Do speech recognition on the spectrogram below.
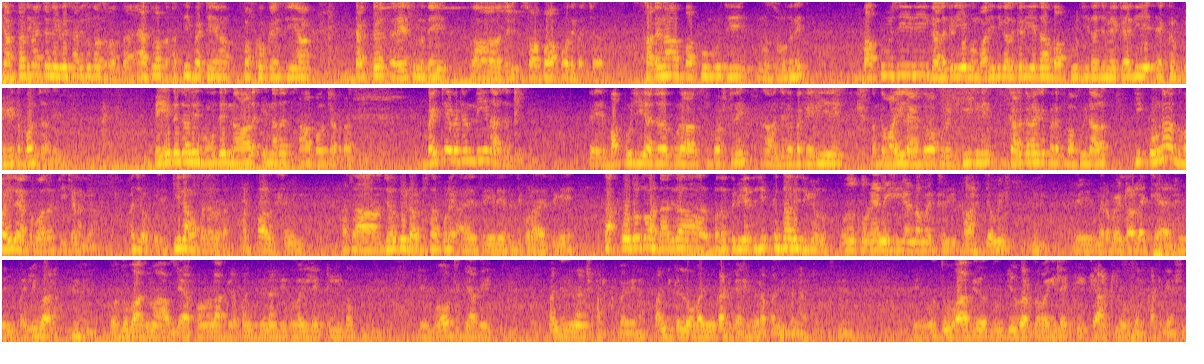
ਜਨਤਾ ਦੀ ਵਿੱਚ ਦੇਖਦੇ ਸਾਰੇ ਤੋਂ ਦਾ ਸਵਾਗਤ ਹੈ ਇਸ ਵਕਤ ਅਸੀਂ ਬੈਠੇ ਹਾਂ ਪੱਖੋ ਕੈਂਚੀਆਂ ਡਾਕਟਰ ਰੇਸ਼ਮ ਦੇ ਅਹ, ਜਿਹੜੀ ਸੌਪ ਆ ਉਹਦੇ ਵਿੱਚ। ਸਾਡੇ ਨਾਲ ਬਾਪੂ ਜੀ ਮੌਜੂਦ ਨੇ। ਬਾਪੂ ਜੀ ਦੀ ਗੱਲ ਕਰੀਏ ਬਿਮਾਰੀ ਦੀ ਗੱਲ ਕਰੀਏ ਤਾਂ ਬਾਪੂ ਜੀ ਦਾ ਜਿਵੇਂ ਕਹਿ ਦਈਏ ਇੱਕ ਵੇਟ ਬਹੁਤ ਜ਼ਿਆਦਾ ਸੀ। ਵੇਟ ਜ਼ਿਆਦਾ ਹੋਣ ਦੇ ਨਾਲ ਇਹਨਾਂ ਦਾ ਸਾਹ ਬਹੁਤ ਚੜਦਾ ਸੀ। ਬੈਠੇ ਬੈਠੇ ਨੂੰ ਨੀਂਦ ਆ ਜਾਂਦੀ ਸੀ। ਤੇ ਬਾਪੂ ਜੀ ਅੱਜ ਪੂਰਾ ਸੰਤੁਸ਼ਟ ਨੇ। ਅਹ ਜਿਵੇਂ ਆਪਾਂ ਕਹਿ ਦਈਏ ਦਵਾਈ ਲੈਣ ਤੋਂ ਬਾਅਦ ਪੂਰੇ ਠੀਕ ਨੇ। ਗੱਲ ਕਰਾਂਗੇ ਪਰ ਬਾਪੂ ਜੀ ਨਾਲ। ਕਿ ਉਹਨਾਂ ਦਵਾਈ ਲੈਣ ਤੋਂ ਬਾਅਦ ਕੀ ਕਹਿਣਾ ਗਾ? ਹਾਂਜੀ ਬਾਪੂ ਜੀ ਕੀ ਨਾਮ ਹੈ ਪਹਿਲਾਂ ਤੁਹਾਡਾ? ਹਰਪਾਲ ਸਿੰਘ ਜੀ। ਅੱਛਾ ਜਦੋਂ ਤੁਸੀਂ ਡਾਕਟਰ ਸਾਹਿਬ ਕੋਲੇ ਆਏ ਸੀ ਰੇਖਨ ਜੀ ਕੋਲ ਆਏ ਸੀਗੇ ਤਾਂ ਉਦੋਂ ਤੁਹਾਡਾ ਜਿਹੜਾ ਮਤਲਬ ਤਬੀਅਤ ਸੀ ਕਿੱਦਾਂ ਦੀ ਸੀਗੀ ਉਦੋਂ? ਉਦੋਂ ਤੁਰਿਆ ਨਹੀਂ ਸੀ ਜਾਂਦਾ ਮੈਂ ਇੱਥੋਂ ਜੀ ਖਾਸ ਜਮੀ। ਤੇ ਮੇਰਾ ਬੇਟਾ ਲੈ ਕੇ ਆਇਆ ਸੀ ਮੈਨੂੰ ਪਹਿਲੀ ਵਾਰ। ਉਸ ਤੋਂ ਬਾਅਦ ਮੈਂ ਆਪ ਪਾਉਣ ਲੱਗ ਗਿਆ ਪੰਜ ਦਿਨਾਂ ਦੀ ਦਵਾਈ ਲੈਤੀ ਜਦੋਂ ਤੇ। ਬਹੁਤ ਜ਼ਿਆਦਾ ਪੰਜ ਦਿਨਾਂ 'ਚ ਫ਼ਰਕ ਪੈ ਗਿਆ। 5 ਕਿਲੋ ਵਜ਼ਨ ਘਟ ਗਿਆ ਸੀ ਮੇਰਾ ਪੰਜ ਦਿਨਾਂ 'ਚ। ਤੇ ਤੋਂ ਬਾਅਦ ਜਦੋਂ ਦੂਜੀ ਵਾਰ ਦਵਾਈ ਲੈਤੀ 4 ਕਿਲੋ ਫਿਰ ਘਟ ਗਿਆ ਸੀ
